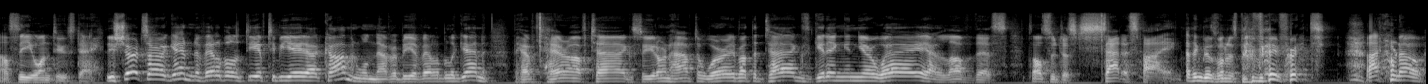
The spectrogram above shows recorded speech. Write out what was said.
I'll see you on Tuesday. These shirts are again available at dftba.com and will never be available again. They have tear-off tags, so you don't have to worry about the tags getting in your way. I love this. It's also just satisfying. I think this one is my favorite. I don't know.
